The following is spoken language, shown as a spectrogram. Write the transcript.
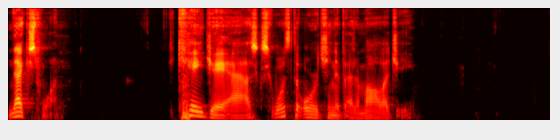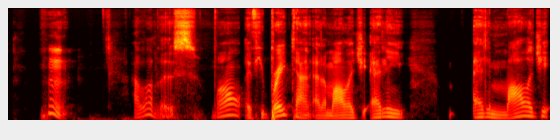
Next one. KJ asks, What's the origin of etymology? Hmm, I love this. Well, if you break down etymology, ety, etymology,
